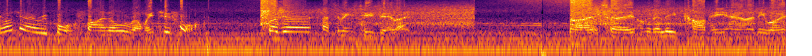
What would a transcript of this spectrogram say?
roger, report final, runway 24. Roger, that's wings 20. Right, so I'm going to leave carb heat out anyway.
